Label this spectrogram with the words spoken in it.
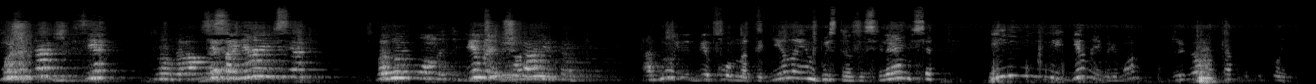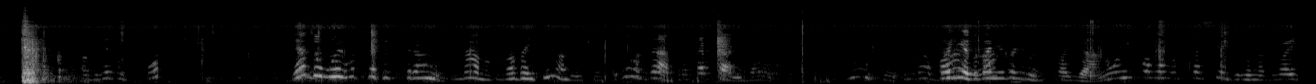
Мы же так же все, ну да, все гоняемся в одной комнате, делаем шкаф. Одну или две комнаты делаем, быстро заселяемся и делаем ремонт. Живем вот так потихоньку. А где тут вход? Я думаю, вот с этой стороны. Да, но туда дойти надо еще. Вот, да, протоптали дорогу. Слушай, и вода, Ой, нет, и туда не зайдешь. своя. Ну, у них, по-моему, с соседями на двоих.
